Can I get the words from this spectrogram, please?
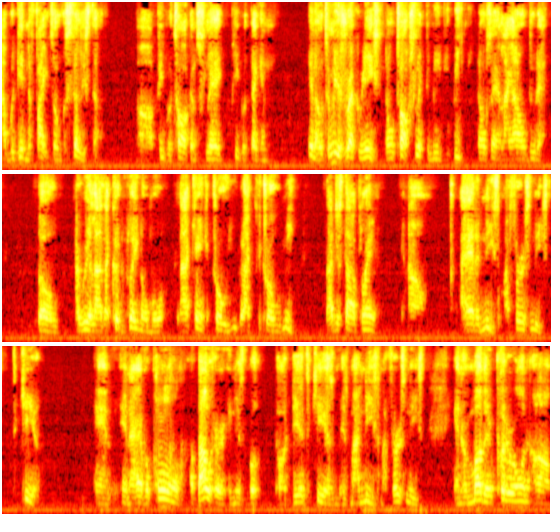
I would get into fights over silly stuff. Uh, people talking slick, people thinking, you know, to me it's recreation. Don't talk slick to me if you beat me. You know what I'm saying? Like I don't do that. So I realized I couldn't play no more. I can't control you, but I control me. I just stopped playing. And um, I had a niece, my first niece, Takia and and I have a poem about her in this book called Dear Takia is my niece, my first niece, and her mother put her on um,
